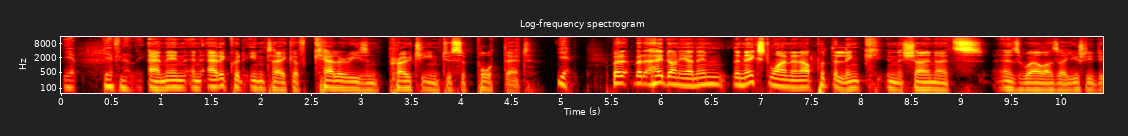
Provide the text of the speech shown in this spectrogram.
Yep. Definitely. and then an adequate intake of calories and protein to support that. Yeah. But but hey Donny, and then the next one, and I'll put the link in the show notes as well as I usually do,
